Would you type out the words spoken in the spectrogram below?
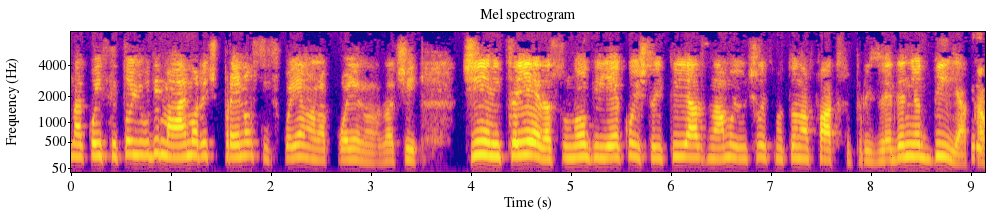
na koji se to ljudima, ajmo reći, prenosi s koljena na koljeno. Znači, činjenica je da su mnogi lijekovi, što i ti ja znamo i učili smo to na faksu, proizvedeni od biljaka,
